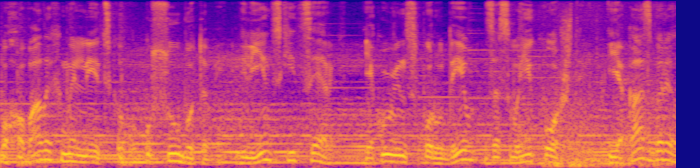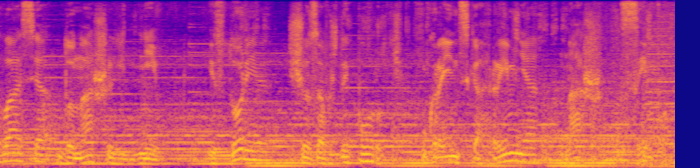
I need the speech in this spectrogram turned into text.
Поховали Хмельницького у Суботові, Вільїнській церкві, яку він спорудив за свої кошти, і яка збереглася до наших днів. Історія, що завжди поруч. Українська гривня наш символ.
